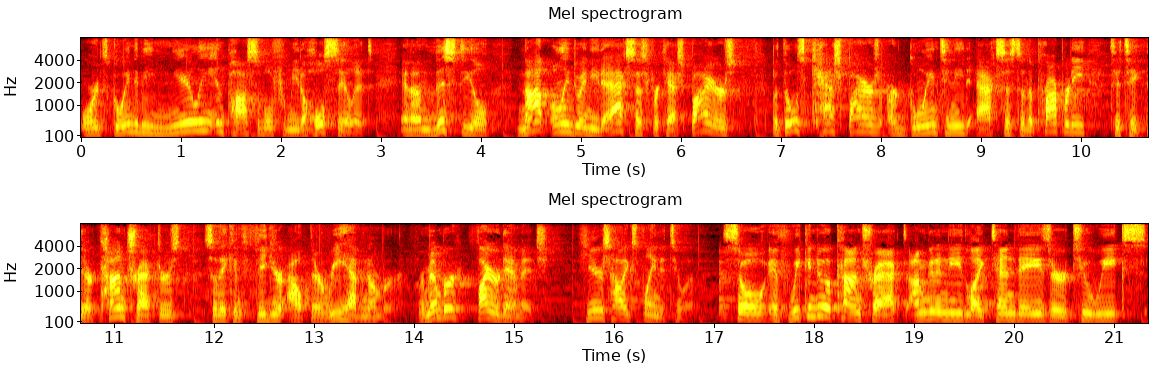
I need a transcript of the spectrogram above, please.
or it's going to be nearly impossible for me to wholesale it. And on this deal, not only do I need access for cash buyers, but those cash buyers are going to need access to the property to take their contractors so they can figure out their rehab number. Remember, fire damage. Here's how I explained it to him. So if we can do a contract, I'm gonna need like 10 days or two weeks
